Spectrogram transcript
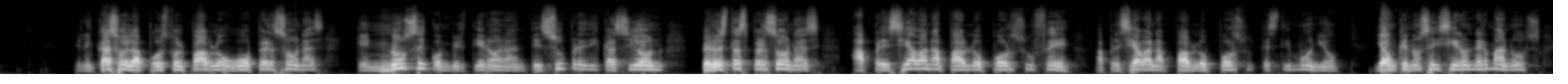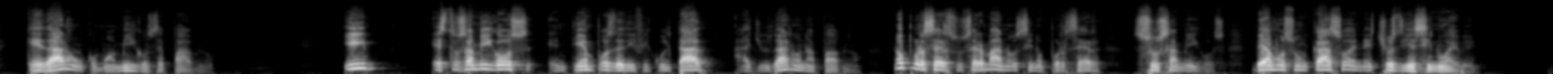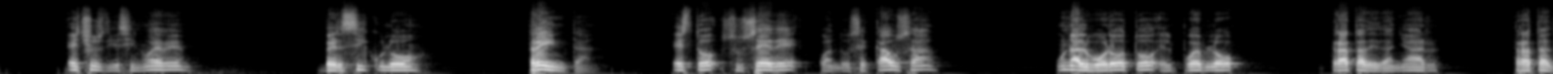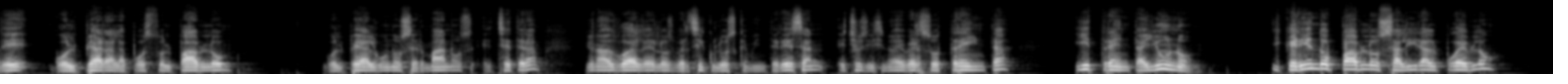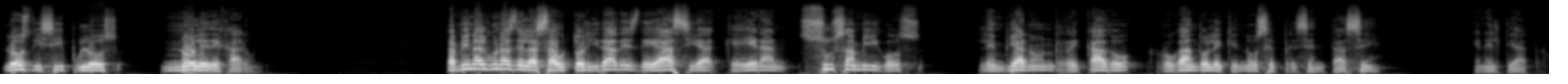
En el caso del apóstol Pablo hubo personas que no se convirtieron ante su predicación, pero estas personas apreciaban a Pablo por su fe, apreciaban a Pablo por su testimonio y aunque no se hicieron hermanos, quedaron como amigos de Pablo. Y estos amigos en tiempos de dificultad ayudaron a Pablo, no por ser sus hermanos, sino por ser sus amigos. Veamos un caso en Hechos 19. Hechos 19, versículo 30. Esto sucede cuando se causa un alboroto, el pueblo trata de dañar, trata de golpear al apóstol Pablo, golpea a algunos hermanos, etc. Yo nada más voy a leer los versículos que me interesan, Hechos 19, verso 30 y 31. Y queriendo Pablo salir al pueblo, los discípulos no le dejaron. También algunas de las autoridades de Asia que eran sus amigos le enviaron recado rogándole que no se presentase en el teatro.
